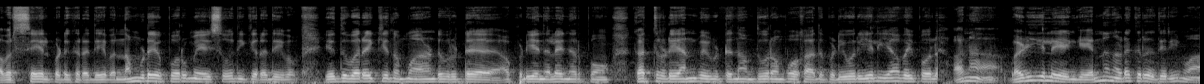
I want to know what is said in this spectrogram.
அவர் செயல்படுகிற தெய்வம் நம்முடைய பொறுமையை சோதிக்கிற தெய்வம் எது வரைக்கும் நம்ம ஆண்டவர்கிட்ட அப்படியே நிலை நிற்போம் கத்தருடைய அன்பை விட்டு நாம் தூரம் போகாதபடி ஒரு எலியாவை போல. ஆனால் வழியில் இங்கே என்ன நடக்கிறது தெரியுமா?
